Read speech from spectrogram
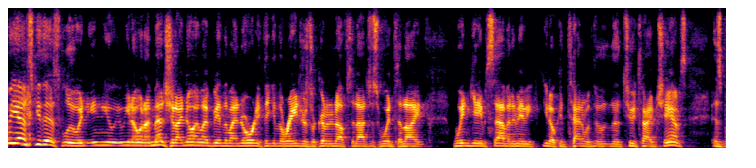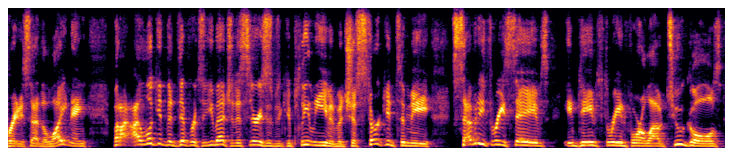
me ask you this, Lou, and, and, you, you know, when I mentioned, I know I might be in the minority thinking the Rangers are good enough to not just win tonight, win Game Seven, and maybe you know contend with the, the two-time champs, as Brady said, the Lightning. But I, I, look at the difference that you mentioned. This series has been completely even, but Shesterkin to me, 73 saves in games three and four, allowed two goals.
